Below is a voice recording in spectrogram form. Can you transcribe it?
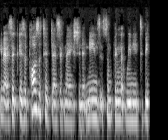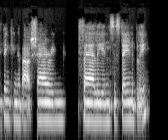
you know it's a, it's a positive designation it means it's something that we need to be thinking about sharing fairly and sustainably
